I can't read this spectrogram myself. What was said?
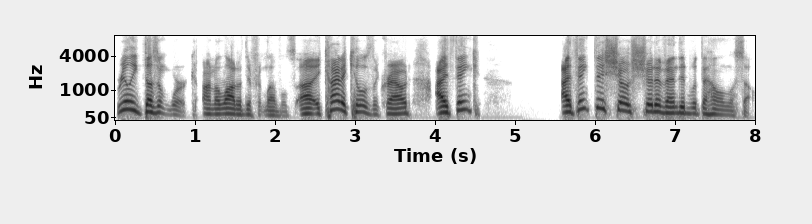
really doesn't work on a lot of different levels. Uh, it kind of kills the crowd. I think, I think this show should have ended with the Hell in a Cell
